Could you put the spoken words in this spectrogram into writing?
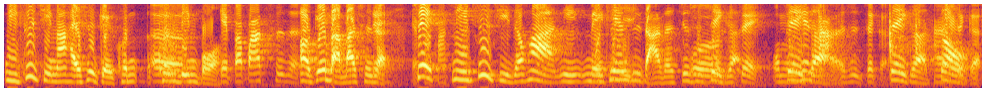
你自己吗？还是给昆昆滨伯？给爸爸吃的。哦，给爸爸吃的。所以你自己的话，你每天只打的就是这个。对，我每天打的是这个。这个豆。这个。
